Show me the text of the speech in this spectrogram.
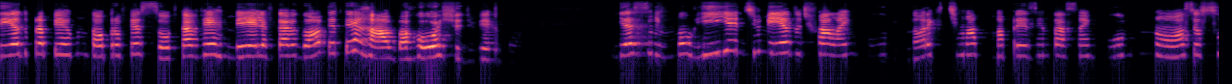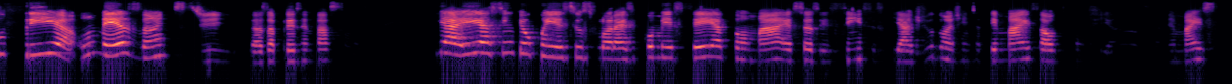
dedo para perguntar ao professor, ficava vermelha, ficava igual uma beterraba, roxa de vergonha. E assim, morria de medo de falar em público. Na hora que tinha uma, uma apresentação em público, nossa, eu sofria um mês antes de, das apresentações. E aí, assim que eu conheci os florais e comecei a tomar essas essências que ajudam a gente a ter mais autoconfiança, né, mais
